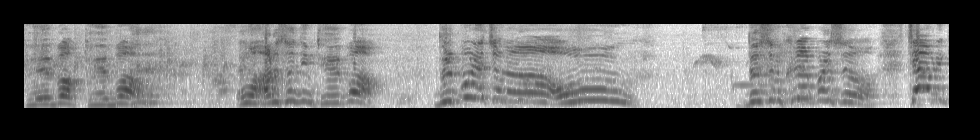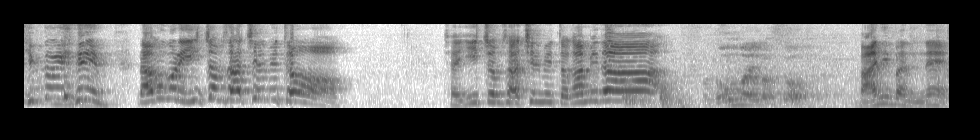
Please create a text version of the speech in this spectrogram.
대박 대박. 오 안호사님 대박. 늘 뻔했잖아. 어우. 넣었으면 큰일 날 뻔했어요. 자 우리 김동희님 남은 거리 2.47m. 자 2.47m 갑니다. 어, 너무 많이 봤어. 많이 봤네.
